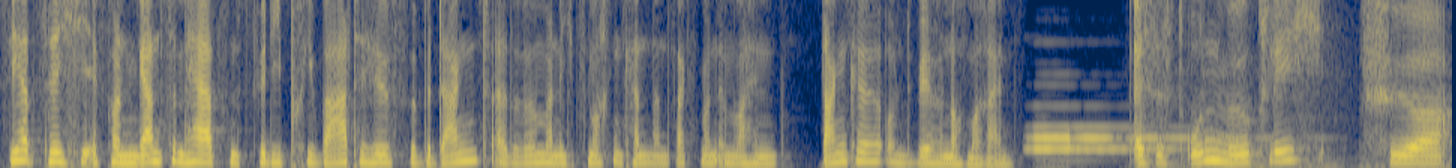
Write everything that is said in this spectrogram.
Sie hat sich von ganzem Herzen für die private Hilfe bedankt. Also wenn man nichts machen kann, dann sagt man immerhin Danke und wir hören nochmal rein. Es ist unmöglich, für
